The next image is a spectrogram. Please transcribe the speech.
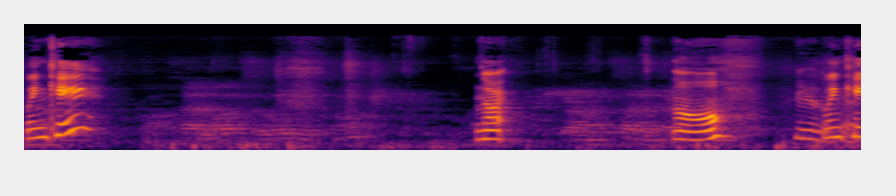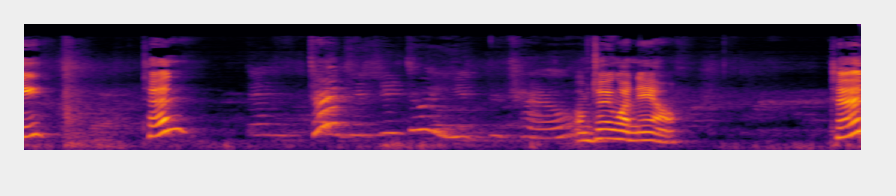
Blinky? No. Oh. Blinky? Turn? Turn. Did you do a YouTube channel? I'm doing one now. Turn?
